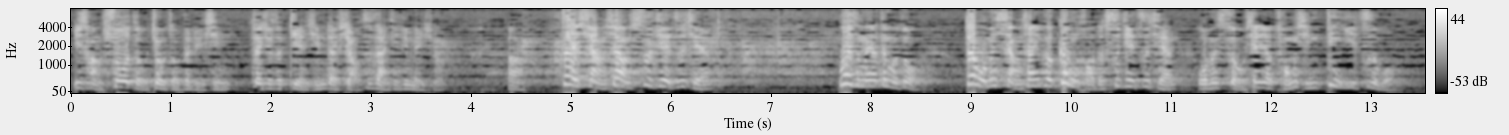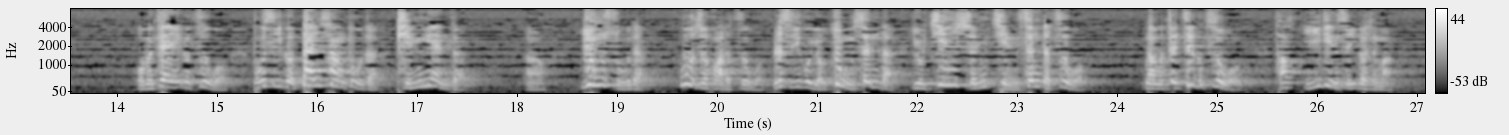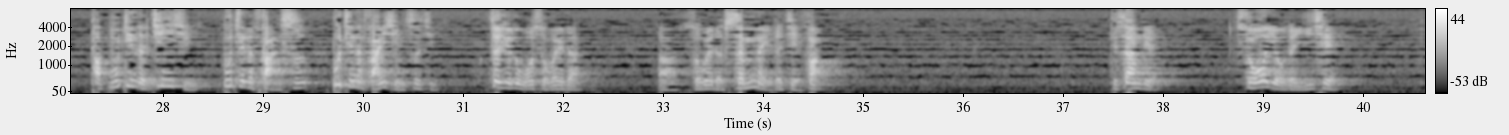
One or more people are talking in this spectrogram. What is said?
一场说走就走的旅行，这就是典型的小资产阶级美学，啊，在想象世界之前。为什么要这么做？在我们想象一个更好的世界之前，我们首先要重新定义自我。我们这样一个自我，不是一个单向度的、平面的、啊庸俗的、物质化的自我，而是一个有众生的、有精神紧身的自我。那么，在这个自我，它一定是一个什么？它不停的惊醒，不停的反思，不停的反省自己。这就是我所谓的啊，所谓的审美的解放。第三点，所有的一切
